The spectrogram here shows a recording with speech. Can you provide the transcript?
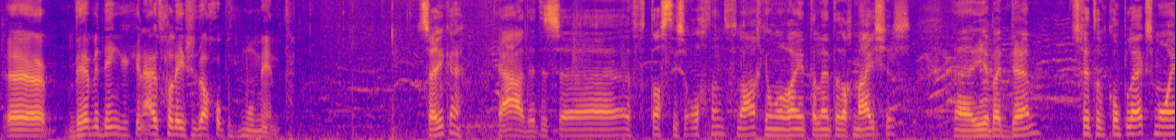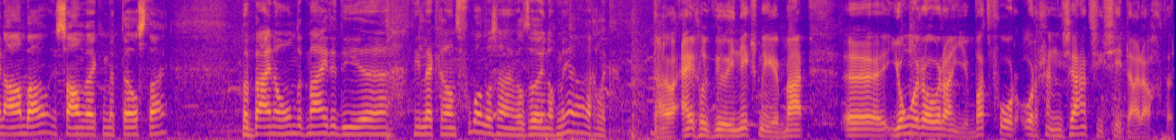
Eh, we hebben denk ik een uitgelezen dag op het moment. Zeker. Ja, dit is een fantastische ochtend vandaag. Jong Oranje Talentendag Meisjes. Hier bij DEM. Schitterend complex, mooi in aanbouw in samenwerking met Telstar. Met bijna 100 meiden die, die lekker aan het voetballen zijn. Wat wil je nog meer eigenlijk? Nou, eigenlijk wil je niks meer. Maar Jongeren Oranje, wat voor organisatie zit daarachter?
